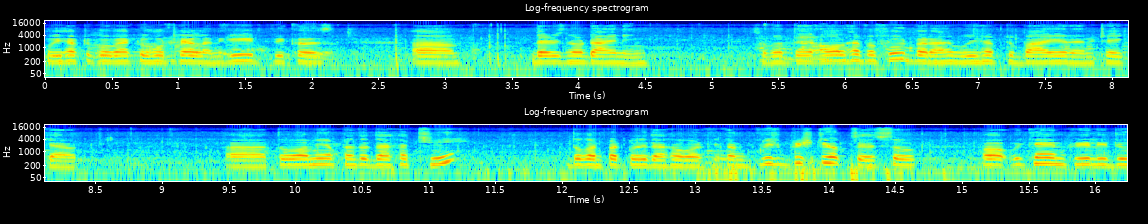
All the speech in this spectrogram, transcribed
we have to go back to hotel and eat because um, there is no dining. So, but they all have a food, but I, we have to buy it and take out. Uh, তো আমি আপনাদের দেখাচ্ছি দোকানপাটগুলি দেখাবো আর কি কারণ বৃ- বৃষ্টি হচ্ছে so we can really do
